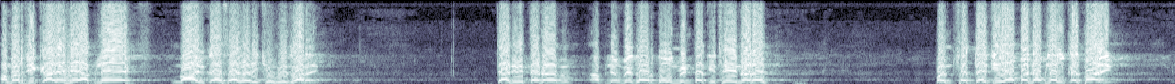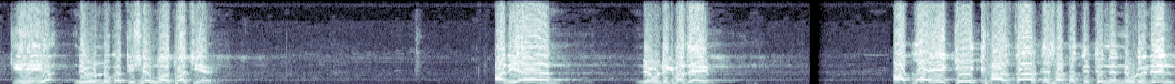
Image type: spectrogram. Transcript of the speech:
अमरजी काळे हे आपले महाविकास आघाडीचे उमेदवार आहेत. त्यानिमित्तानं आपले उमेदवार दोन मिनिटात इथे येणार आहेत. पण सध्याची आपण आपल्याला कल्पना आहे की ही निवडणूक अतिशय महत्वाची आहे. आणि या निवडणुकीमध्ये आपला एक एक खासदार कशा पद्धतीने निवडून येईल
